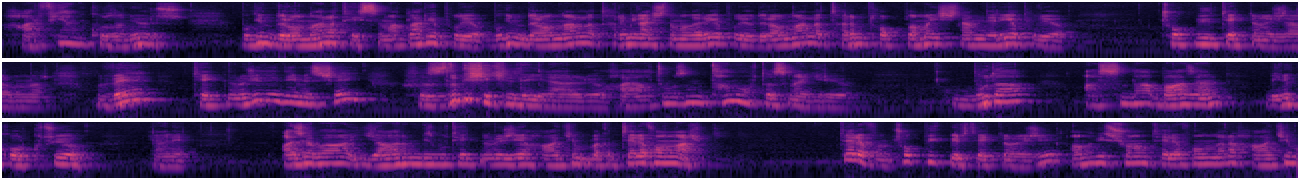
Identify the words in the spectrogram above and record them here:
harfiyen kullanıyoruz. Bugün dronlarla teslimatlar yapılıyor. Bugün dronlarla tarım ilaçlamaları yapılıyor. Dronlarla tarım toplama işlemleri yapılıyor. Çok büyük teknolojiler bunlar. Ve teknoloji dediğimiz şey hızlı bir şekilde ilerliyor. Hayatımızın tam ortasına giriyor. Bu da aslında bazen beni korkutuyor. Yani acaba yarın biz bu teknolojiye hakim... Bakın telefonlar. Telefon çok büyük bir teknoloji ama biz şu an telefonlara hakim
